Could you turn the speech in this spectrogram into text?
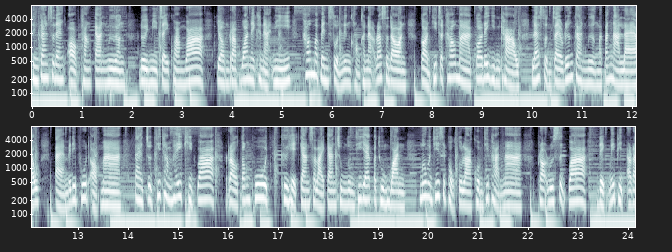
ถึงการแสดงออกทางการเมือง โดยมีใจความว่ายอมรับว่าในขณะนี้เข้ามาเป็นส่วนหนึ่งของคณะราษฎร ก่อนที่จะเข้ามาก็ได้ยินข่าว และสนใจเรื่องการเมืองมาตั้งนานแล้ว แต่ไม่ได้พูดออกมา แต่จุดที่ทำให้คิดว่าเราต้องพูด คือเหตุการณ์สลายการชุมนุมที่แยกปทุมวัน เมื่อวันที่ 16 ตุลาคมที่ผ่านมา เพราะรู้สึกว่าเด็กไม่ผิดอะไร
